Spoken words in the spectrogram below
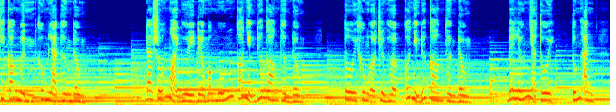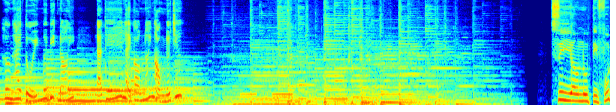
khi con mình không là thần đồng. Đa số mọi người đều mong muốn có những đứa con thần đồng. Tôi không ở trường hợp có những đứa con thần đồng. Bé lớn nhà tôi, tuấn anh, hơn 2 tuổi mới biết nói, đã thế lại còn nói ngọng nữa chứ. CEO Nutifood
